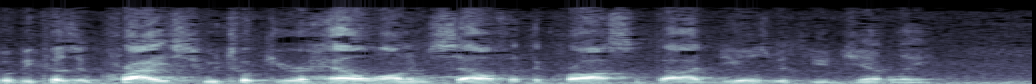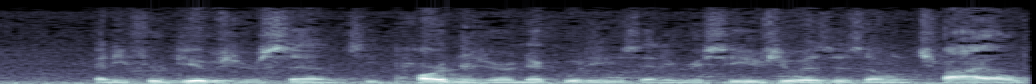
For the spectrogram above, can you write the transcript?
But because of Christ, who took your hell on himself at the cross, God deals with you gently and he forgives your sins. He pardons your iniquities, and he receives you as his own child,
